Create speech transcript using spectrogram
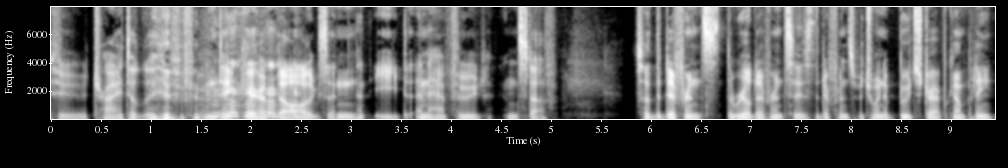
to try to live and take care of dogs and eat and have food and stuff. So, the difference, the real difference is the difference between a bootstrap company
